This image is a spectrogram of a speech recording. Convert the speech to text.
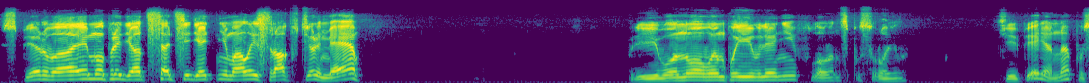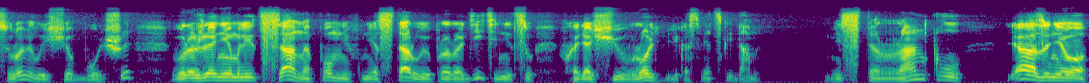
Сперва ему придется отсидеть немалый срок в тюрьме. При его новом появлении Флоренс посуровила. Теперь она посуровила еще больше, выражением лица напомнив мне старую прародительницу, входящую в роль великосветской дамы. Мистер Ранкл, я за него.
